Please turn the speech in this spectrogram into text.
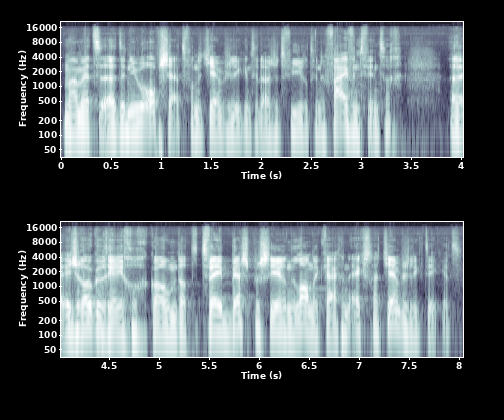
Maar met eh, de nieuwe opzet van de Champions League in 2024-25 eh, is er ook een regel gekomen dat de twee best presterende landen krijgen een extra Champions League ticket.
